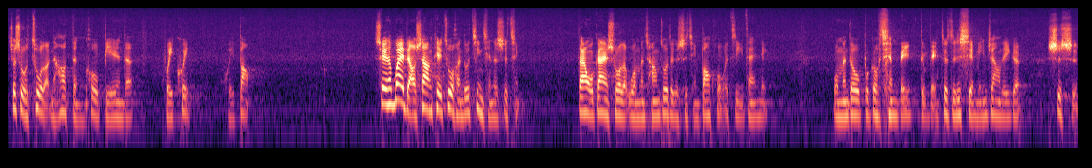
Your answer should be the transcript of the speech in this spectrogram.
就是我做了，然后等候别人的回馈。回报。所以，他外表上可以做很多金钱的事情。当然，我刚才说了，我们常做这个事情，包括我自己在内，我们都不够谦卑，对不对？这只是显明这样的一个事实。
